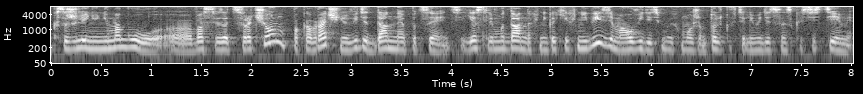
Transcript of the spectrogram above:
к сожалению, не могу а, вас связать с врачом, пока врач не увидит данные о пациенте. Если мы данных никаких не видим, а увидеть мы их можем только в телемедицинской системе,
